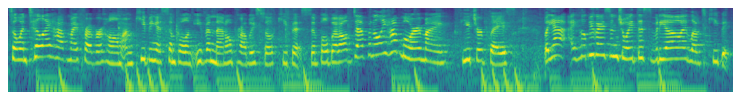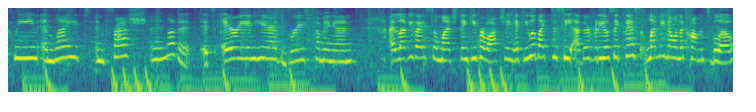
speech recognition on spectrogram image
So until I have my forever home, I'm keeping it simple and even then I'll probably still keep it simple, but I'll definitely have more in my future place. But yeah, I hope you guys enjoyed this video. I love to keep it clean and light and fresh, and I love it. It's airy in here, the breeze coming in. I love you guys so much. Thank you for watching. If you would like to see other videos like this, let me know in the comments below.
